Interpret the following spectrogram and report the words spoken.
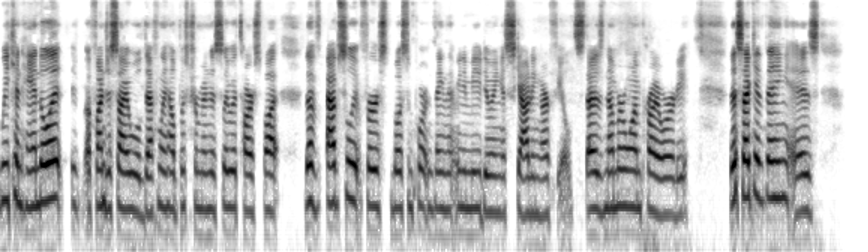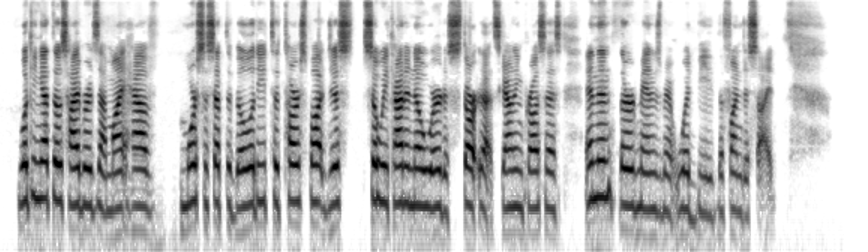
we can handle it. A fungicide will definitely help us tremendously with tar spot. The absolute first, most important thing that we need to be doing is scouting our fields. That is number one priority. The second thing is looking at those hybrids that might have more susceptibility to tar spot just so we kind of know where to start that scouting process. And then third management would be the fungicide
